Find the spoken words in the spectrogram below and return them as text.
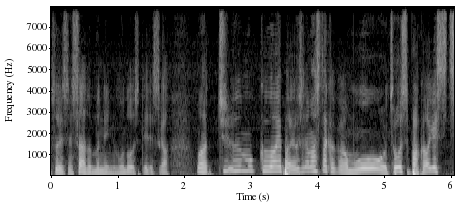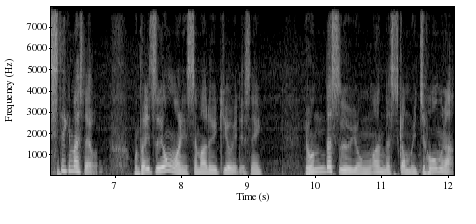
そうですね、サード胸に戻してですが、まあ、注目はやっぱり吉田正尚がもう調子爆上げしてきましたよ。もう打率4割に迫る勢いですね。4打数4安打、しかも1ホームラン。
